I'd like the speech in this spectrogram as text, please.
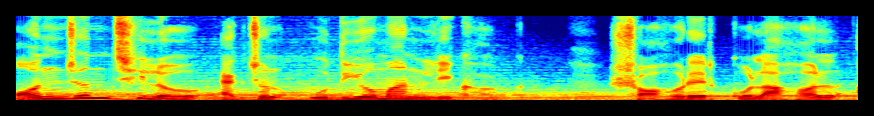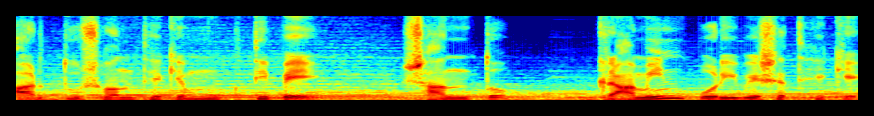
অঞ্জন ছিল একজন উদীয়মান লেখক। শহরের কোলাহল আর দূষণ থেকে মুক্তি পেয়ে শান্ত, গ্রামীণ পরিবেশে থেকে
